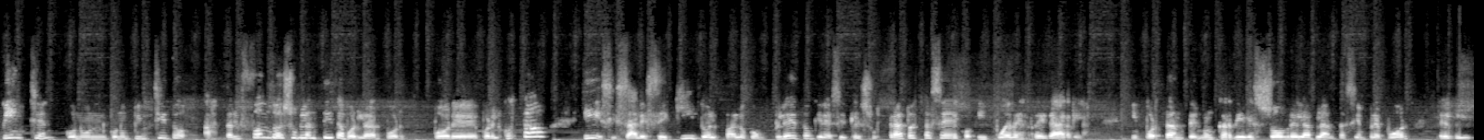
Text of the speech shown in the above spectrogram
pinchen con un, con un pinchito hasta el fondo de su plantita por, la, por, por, eh, por el costado y si sale sequito el palo completo, quiere decir que el sustrato está seco y puedes regarla. Importante, nunca riegues sobre la planta, siempre por el,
